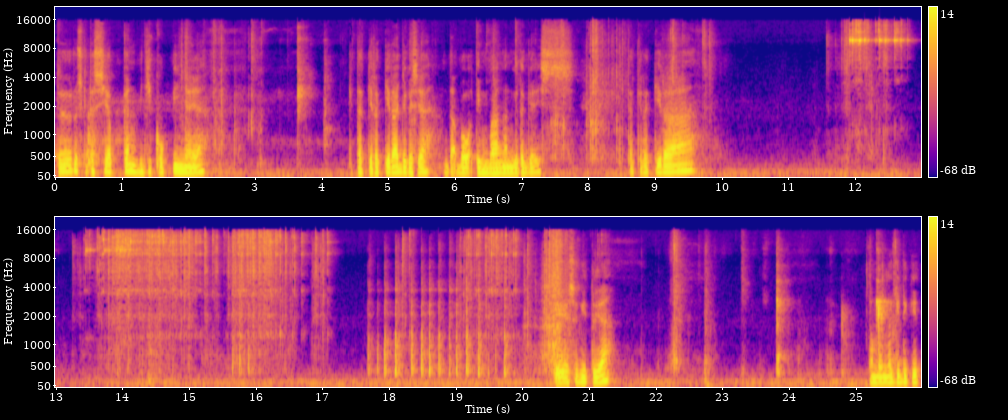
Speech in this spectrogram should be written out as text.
Terus kita siapkan biji kopinya ya. Kita kira-kira aja guys ya. Tidak bawa timbangan kita guys. Kita kira-kira oke segitu ya. Tambahin lagi dikit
